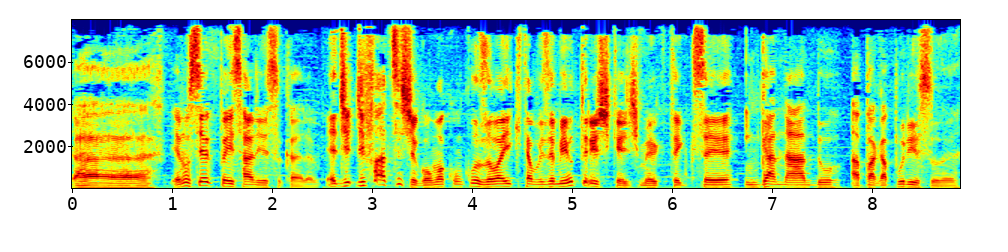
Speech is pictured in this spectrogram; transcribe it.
Ah, eu não sei o que pensar nisso, cara. É de, de fato, você chegou a uma conclusão aí que talvez é meio triste, que a gente meio que tem que ser enganado a pagar por isso, né?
